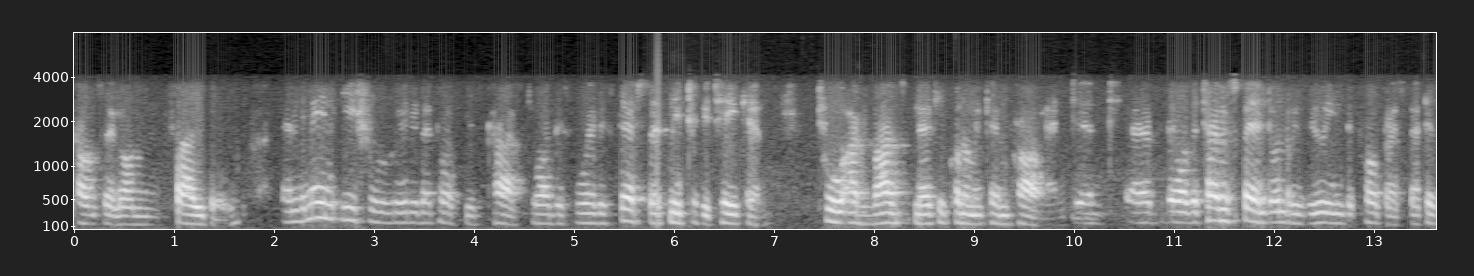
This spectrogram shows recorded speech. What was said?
Council on Friday, and the main issue really that was discussed were the, were the steps that need to be taken to advance Black economic empowerment. And uh, there was a time spent on reviewing the progress that has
